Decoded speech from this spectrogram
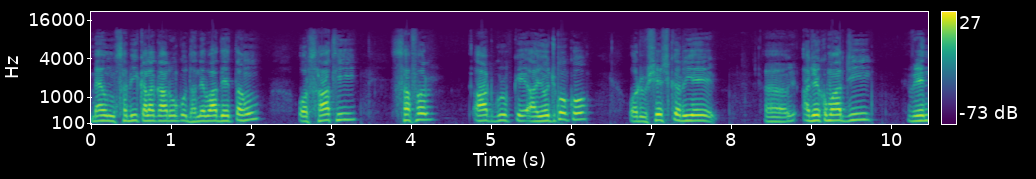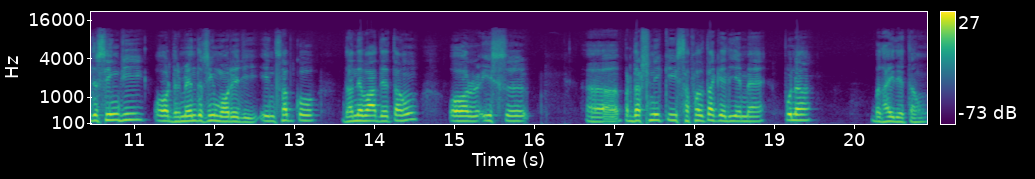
मैं उन सभी कलाकारों को धन्यवाद देता हूँ और साथ ही सफ़र आर्ट ग्रुप के आयोजकों को और विशेषकर ये अजय कुमार जी वीरेंद्र सिंह जी और धर्मेंद्र सिंह मौर्य जी, इन सबको धन्यवाद देता हूँ और इस प्रदर्शनी की सफलता के लिए मैं पुनः बधाई देता हूँ।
